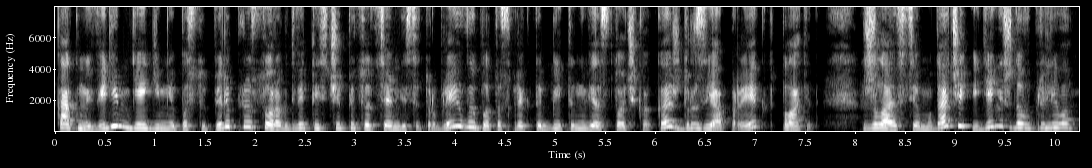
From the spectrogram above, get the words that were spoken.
Как мы видим, деньги мне поступили, плюс 42 570 рублей, выплата с проекта bitinvest.cash. Друзья, проект платит. Желаю всем удачи и денежного прилива.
